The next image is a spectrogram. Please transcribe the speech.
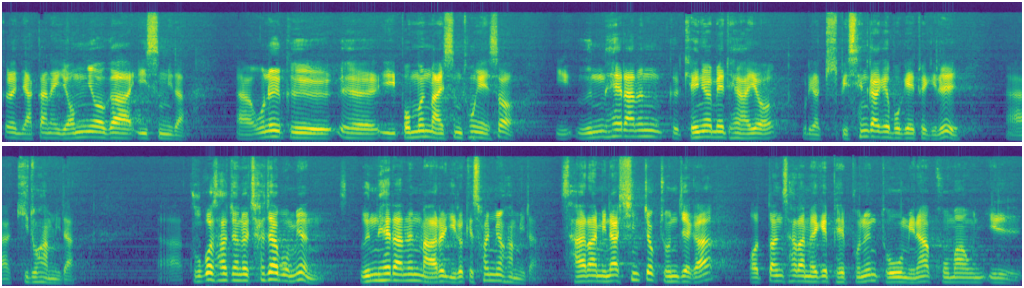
그런 약간의 염려가 있습니다. 아, 오늘 그 이 본문 말씀 통해서 이 은혜라는 그 개념에 대하여 우리가 깊이 생각해 보게 되기를 아, 기도합니다. 아, 국어 사전을 찾아보면 은혜라는 말을 이렇게 설명합니다. 사람이나 신적 존재가 어떤 사람에게 베푸는 도움이나 고마운 일.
